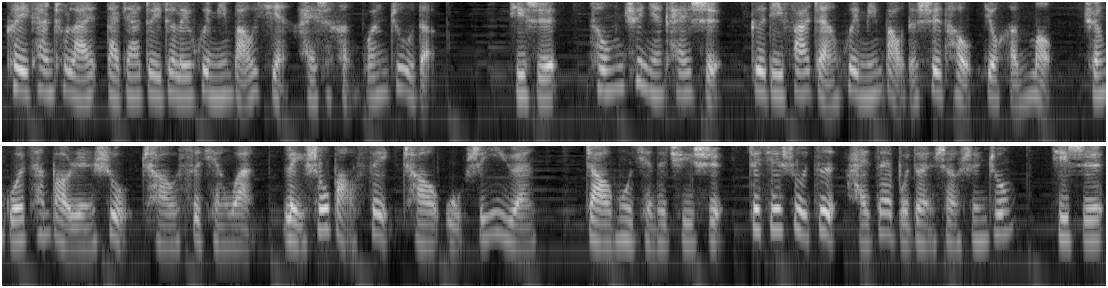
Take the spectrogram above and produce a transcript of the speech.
可以看出来，大家对这类惠民保险还是很关注的。其实，从去年开始，各地发展惠民保的势头就很猛，全国参保人数超四千万，累收保费超五十亿元。照目前的趋势，这些数字还在不断上升中。其实，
